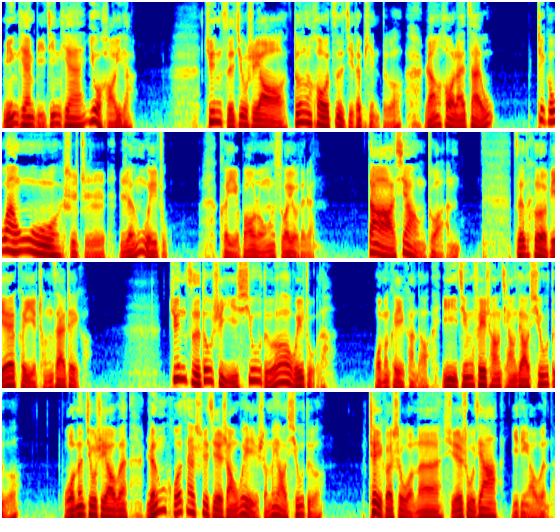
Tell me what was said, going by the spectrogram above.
明天比今天又好一点。君子就是要敦厚自己的品德，然后来载物。这个万物是指人为主，可以包容所有的人。大象转，则特别可以承载这个。君子都是以修德为主的。我们可以看到，《易经》非常强调修德。我们就是要问：人活在世界上，为什么要修德？这个是我们学术家一定要问的。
